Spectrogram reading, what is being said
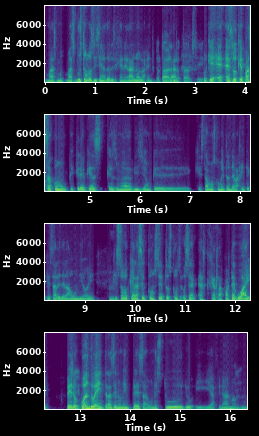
más, más gustan los diseñadores en general, ¿no? La gente. Porque, total, claro, total, sí. Porque e, es lo que pasa con, que creo que es, que es una visión que, que estamos comentando de la gente que sale de la uni hoy, Mm. que solo quiere hacer conceptos, o sea, es, que es la parte guay. Pero Sí. cuando entras en una empresa, un estudio, y, y al final no, Mm.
